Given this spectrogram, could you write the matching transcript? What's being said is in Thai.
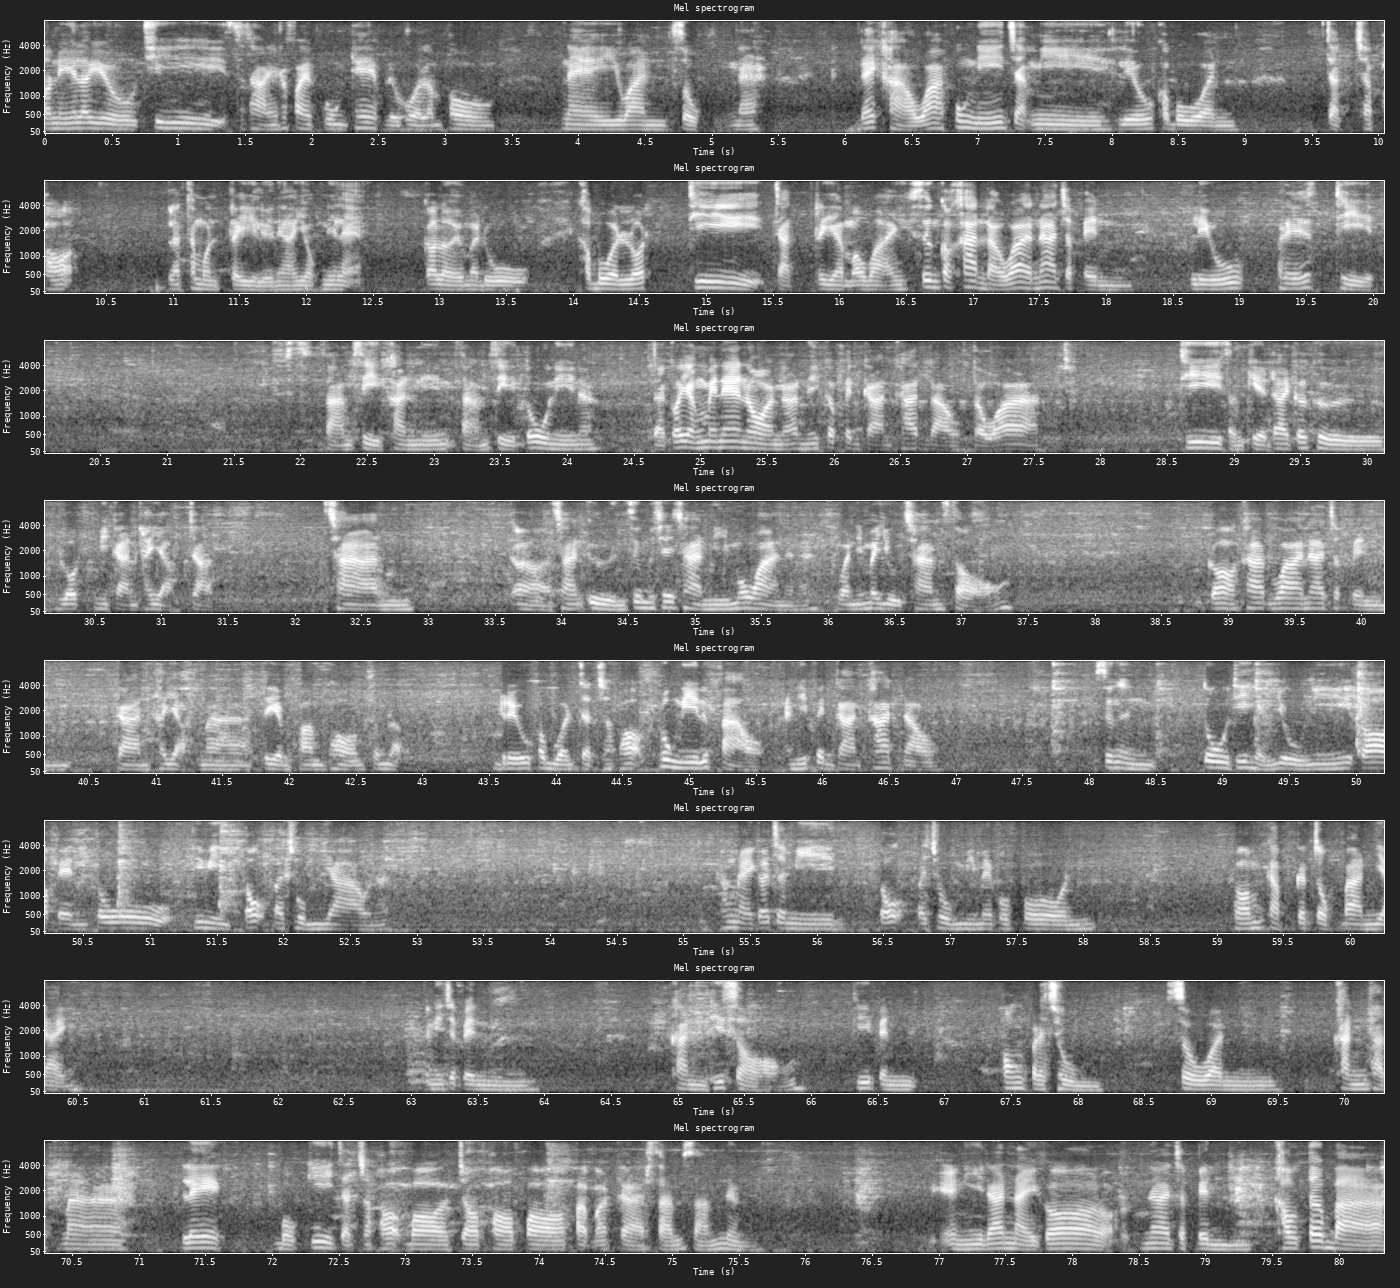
อนนี้เราอยู่ที่สถานีรถไฟกรุงเทพหรือหัวลำโพงในวันศุกร์นะ ได้ข่าวว่าพรุ่งนี้จะมีริ้วขบวน จัดเฉพาะรัฐมนตรีหรือนายกนี่แหละ ก็เลยมาดูขบวนรถที่จัดเตรียมเอาไว้ ซึ่งก็คาดเดาว่าน่าจะเป็นริ้วเพรสทีดสามสี่คันนี้สามสี่ตู้นี้นะ แต่ก็ยังไม่แน่นอนนะนนี้ก็เป็นการคาดเดาแต่ว่า ที่สังเกตได้ก็คือรถมีการขยับจากชานชานอื่น ซึ่งไม่ใช่ชานนี้เมื่อวานนะนะ วันนี้มาอยู่ชานสองก็คาดว่าน่าจะเป็นการขยับมาเตรียมความพร้อมสำหรับริ้วขบวนจัดเฉพาะพรุ่งนี้หรือเปล่า อันนี้เป็นการคาดเดา ซึ่งตู้ที่เห็นอยู่นี้ก็เป็นตู้ที่มีโต๊ะประชุมยาวนะ ข้างในก็จะมีโต๊ะประชุมมีไมโครโฟน พร้อมกับกระจกบานใหญ่ อันนี้จะเป็นคันที่สองที่เป็นห้องประชุม ส่วนคันถัดมาเลขโบกี้จัดเฉพาะบจพปปรับอากาศ 331 อันนี้ด้านในก็น่าจะเป็นเคาน์เตอร์บาร์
